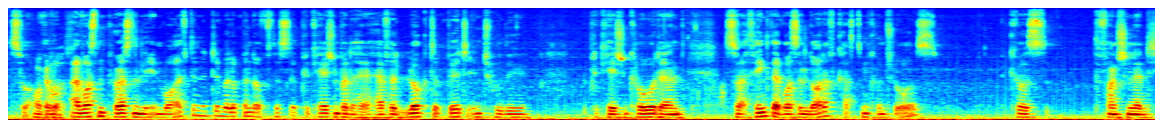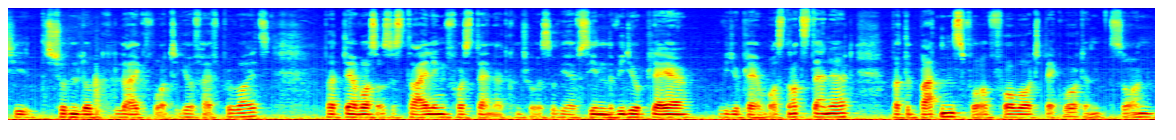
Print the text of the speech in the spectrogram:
So I, w-. I wasn't personally involved in the development of this application, but I have looked a bit into the application code, and so I think there was a lot of custom controls because the functionality shouldn't look like what UI5 provides, but there was also styling for standard controls. So we have seen the video player. Video player was not standard, but the buttons for forward, backward, and so on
